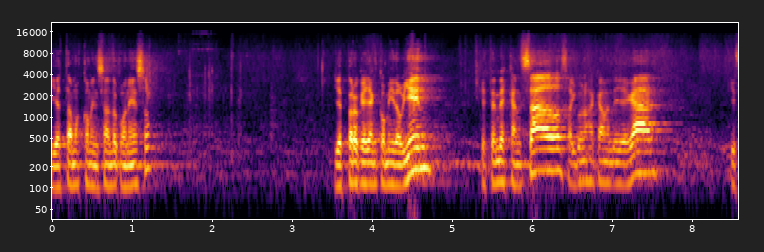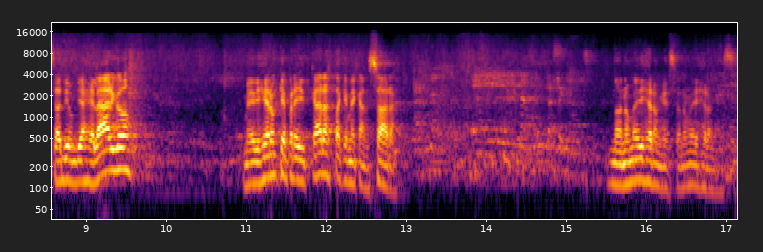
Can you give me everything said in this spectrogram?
y ya estamos comenzando con eso. Yo espero que hayan comido bien, que estén descansados, algunos acaban de llegar, quizás de un viaje largo. Me dijeron que predicara hasta que me cansara. No, no me dijeron eso, no me dijeron eso.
